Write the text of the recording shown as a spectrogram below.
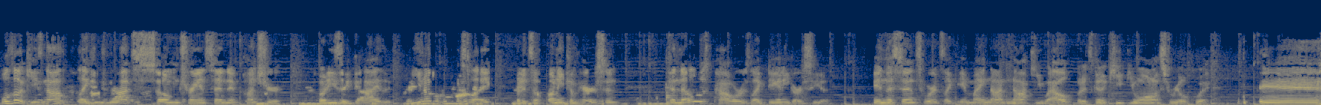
Well, look, he's not like he's not some transcendent puncher, but he's a guy that you know who he's like. But it's a funny comparison. Canelo's power is like Danny Garcia, in the sense where it's like it might not knock you out, but it's going to keep you honest real quick. Eh,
